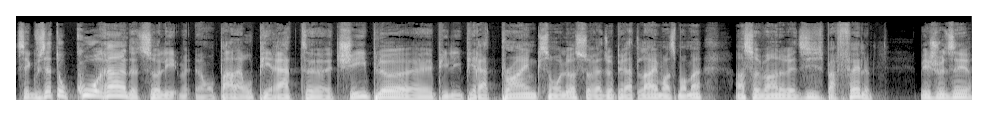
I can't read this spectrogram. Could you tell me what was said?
c'est que vous êtes au courant de ça. On parle aux pirates euh, cheap, là, euh, puis les pirates prime qui sont là sur Radio Pirate Live en ce moment, en ce vendredi, c'est parfait. là. Mais je veux dire,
